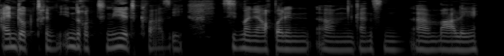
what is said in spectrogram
indoktriniert quasi. Das sieht man ja auch bei den ähm, ganzen äh, Marley.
